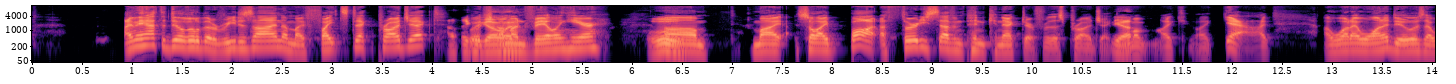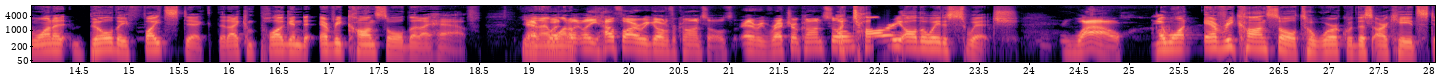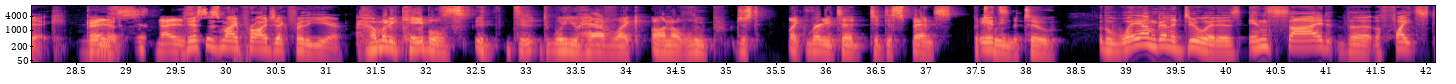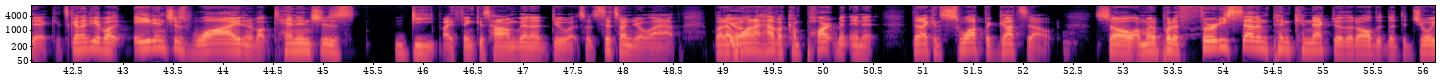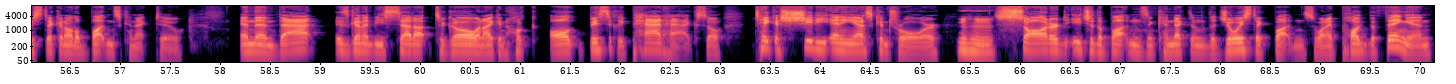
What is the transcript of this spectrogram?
I may have to do a little bit of redesign on my fight stick project, How think we're which I'm unveiling here. Ooh. Um, my so I bought a 37 pin connector for this project. Yeah. Like like yeah. I, I, what I want to do is I want to build a fight stick that I can plug into every console that I have. Yeah, and I want like how far are we going for consoles? Every retro console? Atari all the way to Switch. wow. I want every console to work with this arcade stick. That is, Goodness. that is This is my project for the year. How many cables uh, d- d- will you have like on a loop, just like ready to to dispense between It's- the two? the way I'm going to do it is inside the the fight stick. It's going to be about eight inches wide and about ten inches deep. I think is how I'm going to do it. So it sits on your lap, but I Yep. want to have a compartment in it that I can swap the guts out. So I'm going to put a 37 pin connector that all the, that the joystick and all the buttons connect to, and then that is going to be set up to go, and I can hook all basically pad hack. So take a shitty NES controller Mhm. soldered each of the buttons and connect them to the joystick button. So when I plug the thing in,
